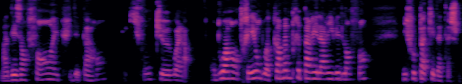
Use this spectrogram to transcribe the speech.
bah, des enfants et puis des parents qui font que voilà, on doit rentrer, on doit quand même préparer l'arrivée de l'enfant, mais il faut pas qu'il y ait d'attachement.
